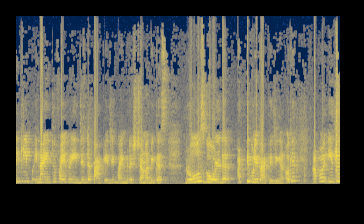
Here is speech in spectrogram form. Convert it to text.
എനിക്ക് ഈ നയൻ ടു ഫൈവ് റേഞ്ചിന്റെ പാക്കേജിങ് ഭയങ്കര ഇഷ്ടമാണ്. ബിക്കോസ് റോസ് ഗോൾഡ് അടിപൊളി പാക്കേജിങ് ആണ്. ഓക്കെ അപ്പോൾ ഇത്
